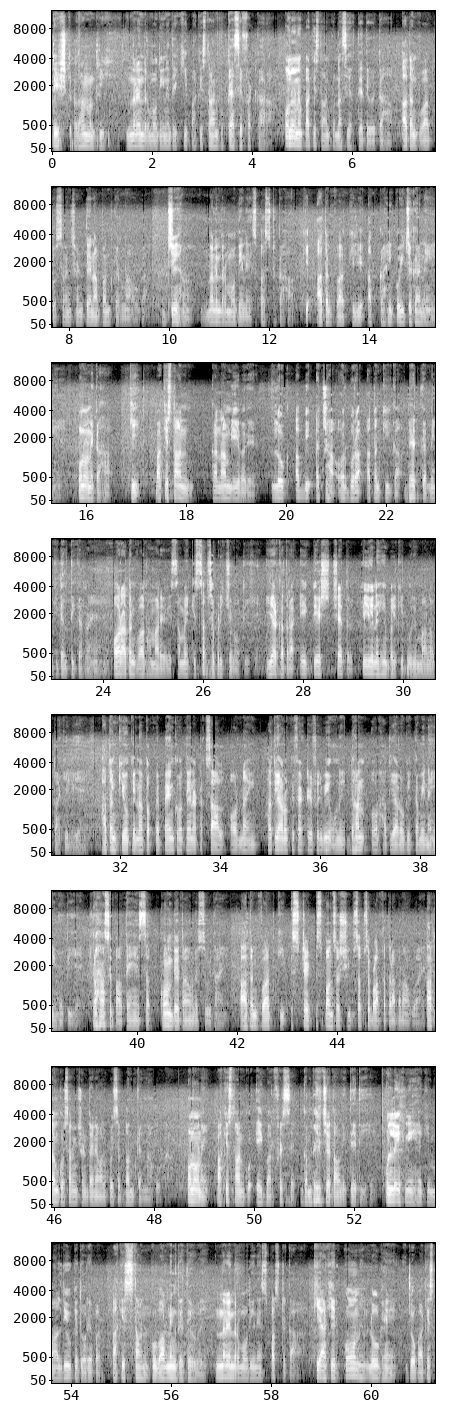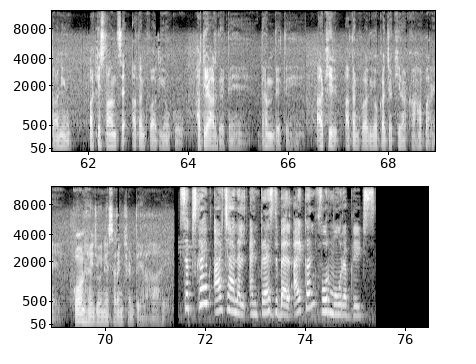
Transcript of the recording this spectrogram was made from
देश के प्रधानमंत्री नरेंद्र मोदी ने देखिए पाकिस्तान को कैसे फटकारा। उन्होंने पाकिस्तान को नसीहत देते हुए कहा, आतंकवाद को संरक्षण देना बंद करना होगा। जी हाँ नरेंद्र मोदी ने स्पष्ट कहा कि आतंकवाद के लिए अब कहीं कोई जगह नहीं है। उन्होंने कहा कि पाकिस्तान का नाम लिए बगैर लोग अब भी अच्छा और बुरा आतंकी का भेद करने की गलती कर रहे हैं। और आतंकवाद हमारे लिए समय की सबसे बड़ी चुनौती है। यह खतरा एक देश क्षेत्र के लिए नहीं, बल्कि पूरी मानवता के लिए है। आतंकियों के न तो अपने बैंक होते, न टकसाल, और न ही हथियारों की फैक्ट्री, फिर भी उन्हें धन और हथियारों की कमी नहीं होती है। कहाँ से पाते हैं सब? कौन देता है उन्हें सुविधाएँ? आतंकवाद की स्टेट स्पॉन्सरशिप सबसे बड़ा खतरा बना हुआ है। आतंक को संरक्षण देने वालों को इसे बंद करना होगा। उन्होंने पाकिस्तान को एक बार फिर से गंभीर चेतावनी दे दी है। उल्लेखनीय है कि मालदीव के दौरे पर पाकिस्तान को वार्निंग देते हुए नरेंद्र मोदी ने स्पष्ट कहा कि आखिर कौन लोग हैं जो पाकिस्तानियों, पाकिस्तान से आतंकवादियों को हथियार देते हैं, धन देते हैं? आखिर आतंकवादियों का जखीरा कहाँ पर है? कौन है जो इन्हें संरक्षण दे रहा है? Subscribe our channel and press the bell icon for more updates.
